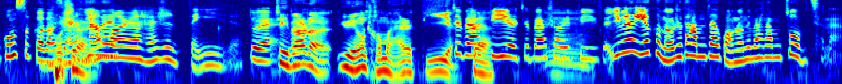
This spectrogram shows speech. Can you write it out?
公司搁到不是西安，南方人还是贼一些。对这边的运营成本还是低。这边低，这边稍微低一些，因为也可能是他们在广州那边他们做不起来。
